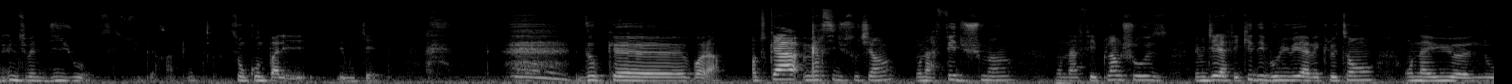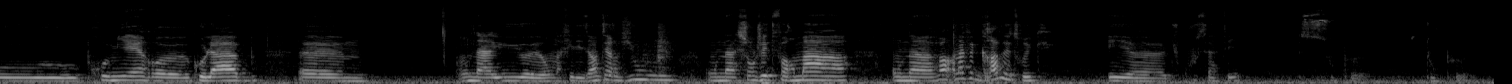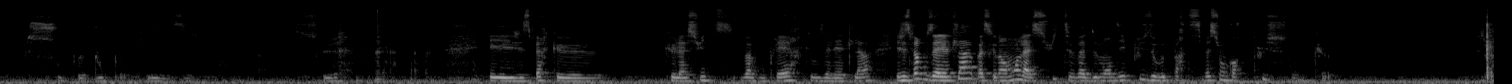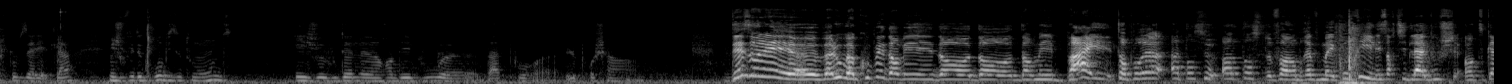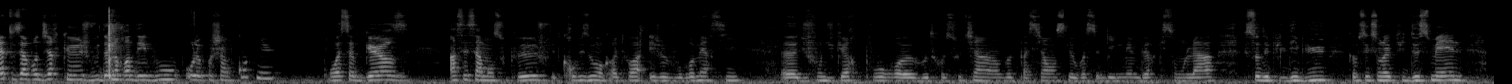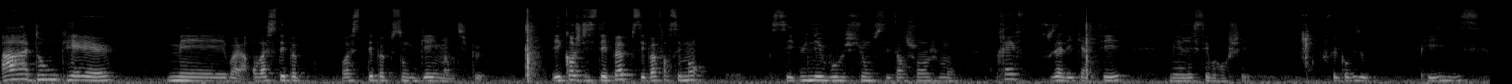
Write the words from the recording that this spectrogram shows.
Une semaine, dix jours, c'est super rapide. Si on compte pas les week-ends. Donc voilà. En tout cas, merci du soutien. On a fait du chemin, on a fait plein de choses. Le média, il a fait que d'évoluer avec le temps. On a eu euh, nos premières euh, collabs. Euh, on a eu, on a fait des interviews. On a changé de format. On a, on a fait grave de trucs. Et du coup, ça fait soupe, doupe, soupe, doupe, plaisir. C'est ce que j'ai. Et j'espère que que la suite va vous plaire, que vous allez être là. Et j'espère que vous allez être là parce que normalement la suite va demander plus de votre participation, encore plus. Donc euh, j'espère que vous allez être là. Mais je vous fais de gros bisous tout le monde et je vous donne rendez-vous euh, bah, pour euh, le prochain Désolé, euh, Valou m'a coupé dans mes, dans, dans, dans mes bails temporaires. Attention, attention. Enfin bref, vous m'avez compris, il est sorti de la douche. En tout cas, tout ça pour dire que je vous donne rendez-vous pour le prochain contenu. What's up girls? Incessamment sous peu. Je vous fais de gros bisous encore une fois et je vous remercie euh, du fond du cœur pour euh, votre soutien, votre patience, les What's up Gang members qui sont là, que ce soit depuis le début, comme ceux qui sont là depuis deux semaines. I don't care. Mais voilà, on va step up, on va step up son game un petit peu. Et quand je dis step up, c'est pas forcément c'est une évolution, c'est un changement. Bref, vous allez capter, mais restez branchés. Je vous fais de gros bisous. Peace.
